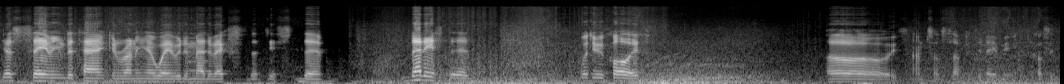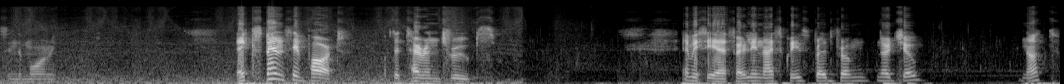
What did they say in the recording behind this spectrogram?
Just saving the tank and running away with the medivacs, that is the... That is the... What do you call it? Oh, I'm so sloppy today because it's in the morning. Expensive part of the Terran troops. And we see a fairly nice creep spread from Nerchio. Not,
